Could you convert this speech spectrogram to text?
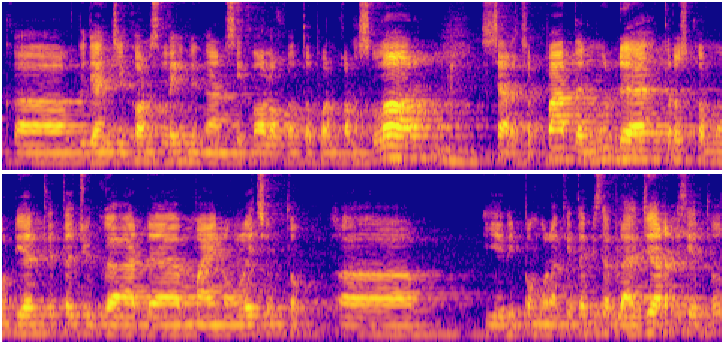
ke janji konseling dengan psikolog ataupun konselor secara cepat dan mudah. Terus kemudian kita juga ada my knowledge untuk eh, jadi pengguna kita bisa belajar di situ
